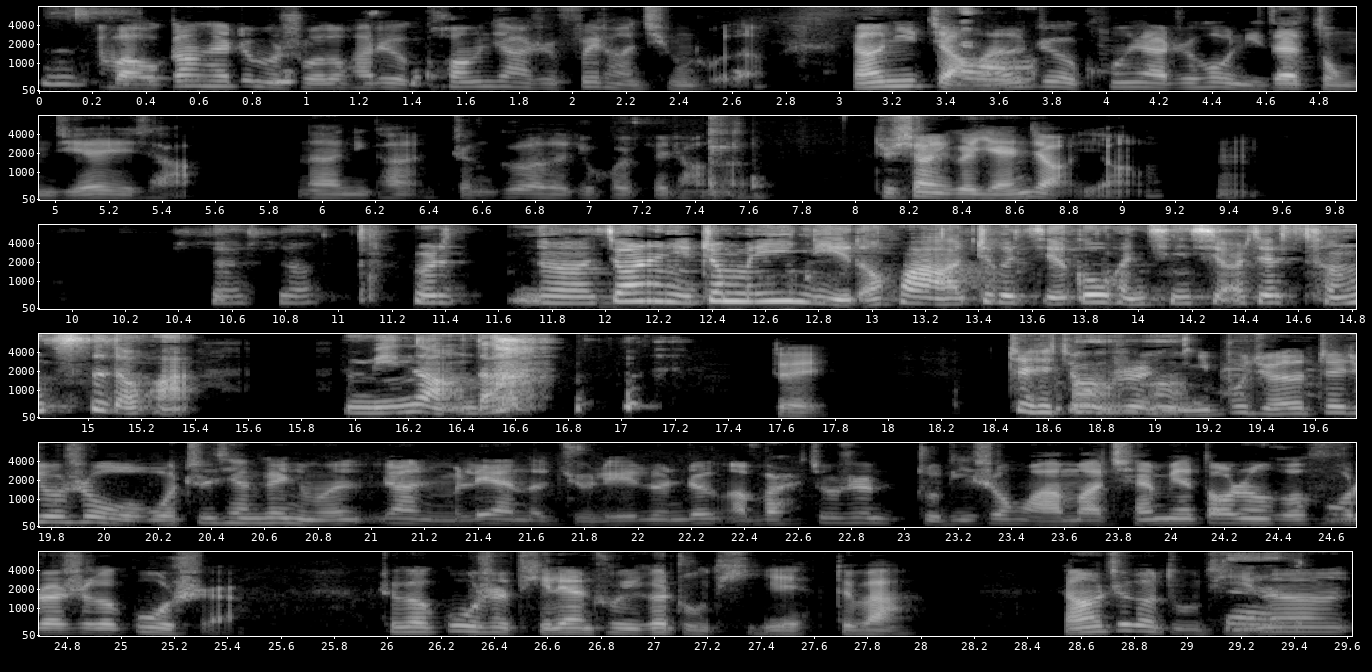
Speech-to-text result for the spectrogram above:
对吧？我刚才这么说的话，这个框架是非常清楚的。然后你讲完了这个框架之后，你再总结一下，那你看整个的就会非常的，就像一个演讲一样了。嗯，是是，不是嗯，教练你这么一理的话，这个结构很清晰，而且层次的话很明朗的。对，这就是你不觉得这就是我我之前给你们让你们练的举例论证啊，不是就是主题升华嘛？前面稻盛和夫这是个故事，这个故事提炼出一个主题，对吧？然后这个主题呢，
